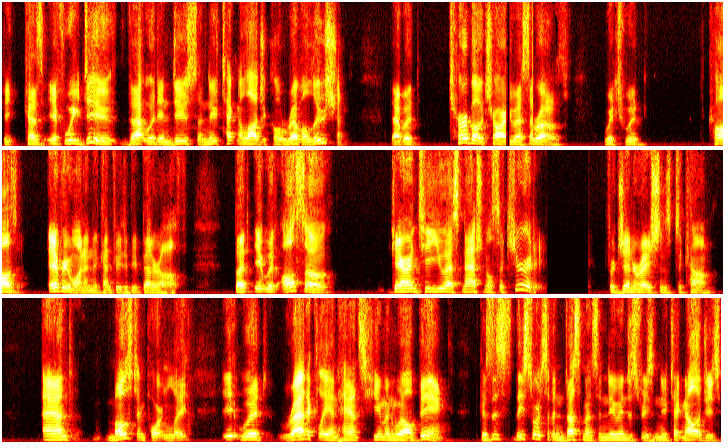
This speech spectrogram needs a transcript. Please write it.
Because if we do, that would induce a new technological revolution that would turbocharge US growth, which would cause everyone in the country to be better off. But it would also guarantee US national security for generations to come. And most importantly, it would radically enhance human well being because this, these sorts of investments in new industries and new technologies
